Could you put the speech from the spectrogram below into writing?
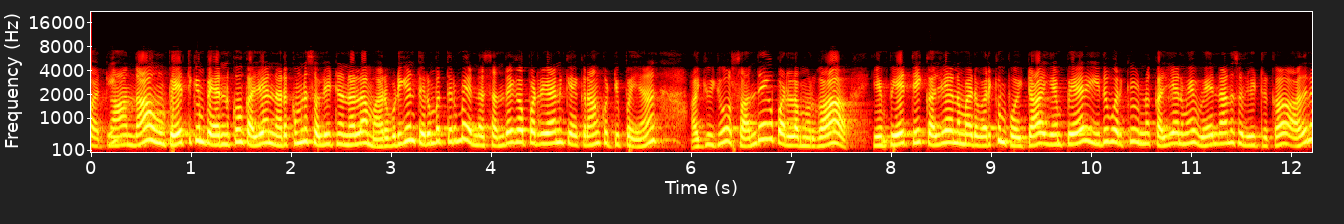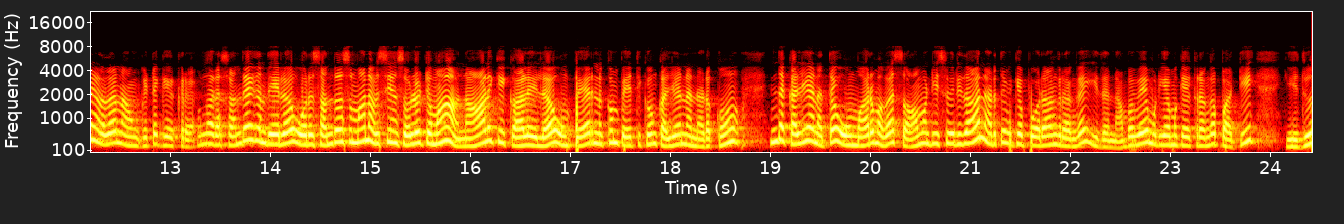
பாட்டி நான் தான் உன் பேத்திக்கும் பேரனுக்கும் கல்யாணம் நடக்கும்னு சொல்லிட்டேனல மறுபடியும் திரும்ப திரும்ப என்ன சந்தேகப்படுறியான்னு கேட்குறான் குட்டி பையன். ஐயோ சந்தேகப்படல முருகா. என் பேத்தி கல்யாண மேடை வரைக்கும் போயிட்டா. என் பேர் இது வரைக்கும் இன்னும் கல்யாணமே வேண்டான்னு சொல்லிட்டு இருக்கா அதனால தான் நான் உங்ககிட்ட கேட்குறேன் உன்னோட சந்தேகம் தேர ஒரு சந்தோஷமான விஷயம் சொல்லட்டுமா? நாளைக்கு காலையில் உன் பேரனுக்கும் பேத்திக்கும் கல்யாணம் நடக்கும். இந்த கல்யாணத்தை உன் மருமக சாமுண்டீஸ்வரி தான் நடத்தி வைக்க போறாங்கறாங்க. இதை நம்பவே முடியாம கேக்குறாங்க. பாட்டி எது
